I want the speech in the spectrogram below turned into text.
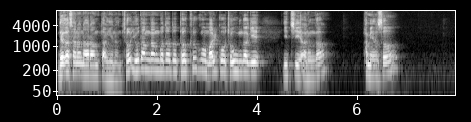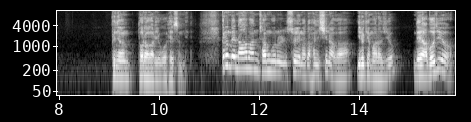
내가 사는 아람 땅에는 저 요단강보다도 더 크고 맑고 좋은 강이 있지 않은가? 하면서 그냥 돌아가려고 했습니다. 그런데 나만 장군을 수행하다 한 신하가 이렇게 말하지요. 내 아버지여,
